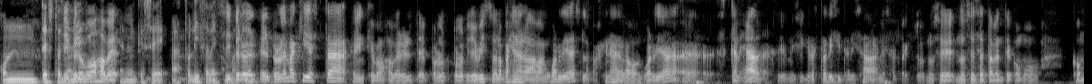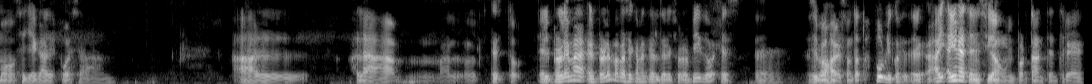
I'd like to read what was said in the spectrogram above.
Con un texto Sí, añadido pero vamos a ver. en el que se actualiza la Sí, información. pero el, el problema aquí está en que, vamos a ver, el- por, lo, por lo que yo he visto de la página de la vanguardia, es la página de la vanguardia eh, escaneada, es decir, ni siquiera está digitalizada en ese aspecto. No sé, no sé exactamente cómo, cómo se llega después a, al, a la, al texto. El problema, el problema básicamente del derecho al olvido es, eh, sí, vamos a ver, son datos públicos. eh, hay, hay una tensión importante entre,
